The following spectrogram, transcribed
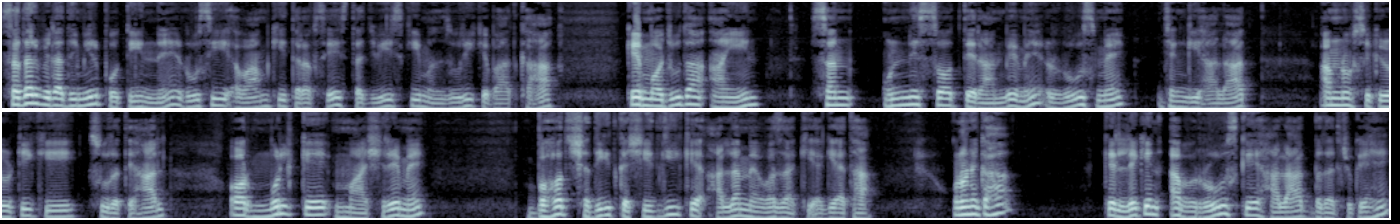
صدر ولادیمیر پوتین نے روسی عوام کی طرف سے اس تجویز کی منظوری کے بعد کہا کہ موجودہ آئین سن انیس سو ترانوے میں روس میں جنگی حالات، امن و سیکورٹی کی صورتحال اور ملک کے معاشرے میں بہت شدید کشیدگی کے عالم میں وضع کیا گیا تھا۔ انہوں نے کہا کہ لیکن اب روس کے حالات بدل چکے ہیں۔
